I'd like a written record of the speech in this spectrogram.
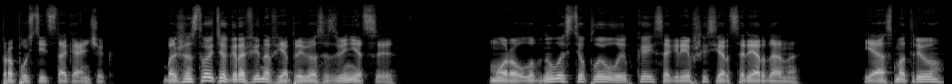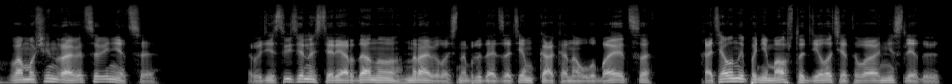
пропустить стаканчик. Большинство этих графинов я привез из Венеции». Мора улыбнулась теплой улыбкой, согревшей сердце Риордана. «Я смотрю, вам очень нравится Венеция». В действительности Риордану нравилось наблюдать за тем, как она улыбается, хотя он и понимал, что делать этого не следует.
